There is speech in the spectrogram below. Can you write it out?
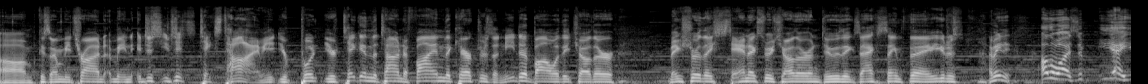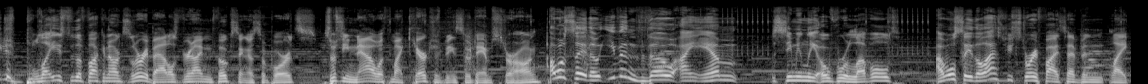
Um, because I'm gonna be trying. I mean, it just it just takes time. You're put you're taking the time to find the characters that need to bond with each other, make sure they stand next to each other and do the exact same thing. You just, I mean, otherwise, yeah, you just blaze through the fucking auxiliary battles if you're not even focusing on supports. Especially now with my characters being so damn strong. I will say though, even though I am seemingly over leveled, I will say the last few story fights have been like,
